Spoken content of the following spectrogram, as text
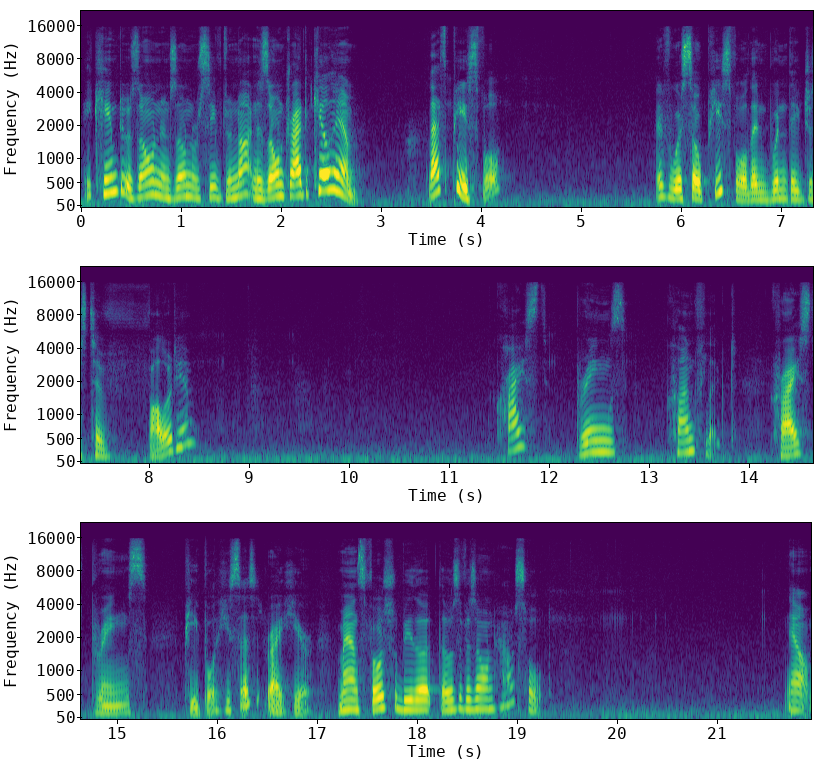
he came to his own and his own received him not, and his own tried to kill him. That's peaceful. If it was so peaceful, then wouldn't they just have followed him? Christ brings conflict. Christ brings people. He says it right here. Man's foes shall be those of his own household. Now,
